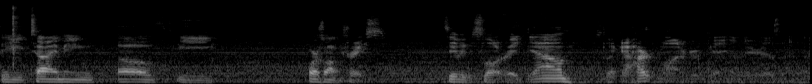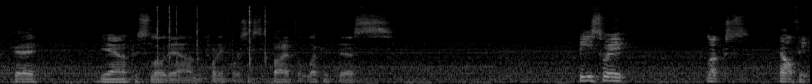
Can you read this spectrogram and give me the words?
the timing of the horizontal trace. See if we can slow it right down. It's like a heart monitor kind of there, isn't it? Okay. Again, if we slow down to 2465 to look at this. B sweep looks healthy.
